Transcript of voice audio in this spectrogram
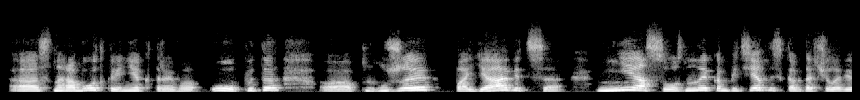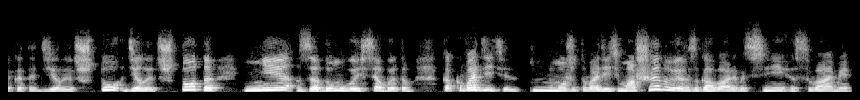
э, с наработкой некоторого опыта, э, уже появится неосознанная компетентность, когда человек это делает, что, делает что-то, не задумываясь об этом. Как водитель может водить машину и разговаривать с, ней, с вами,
